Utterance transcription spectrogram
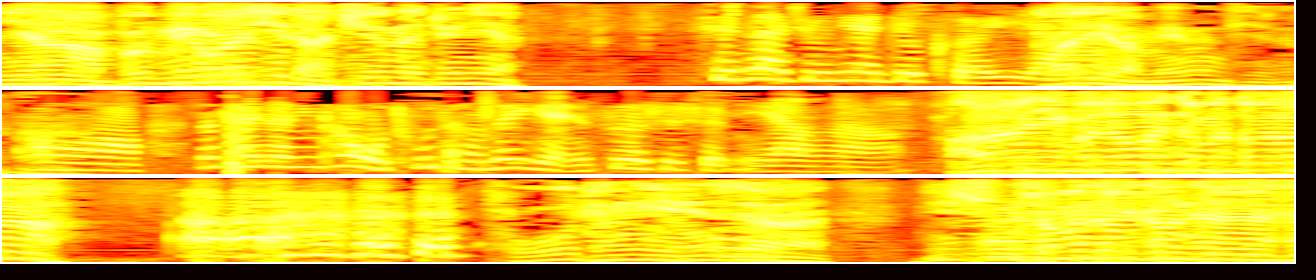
你呀、不没关系的，现在就念，现在就念就可以啊？可以了，没问题的。嗯哦，那台长，您看我图腾的颜色是什么样啊？好了，你不能问这么多了。啊啊啊！图腾颜色，你属什么的？刚才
